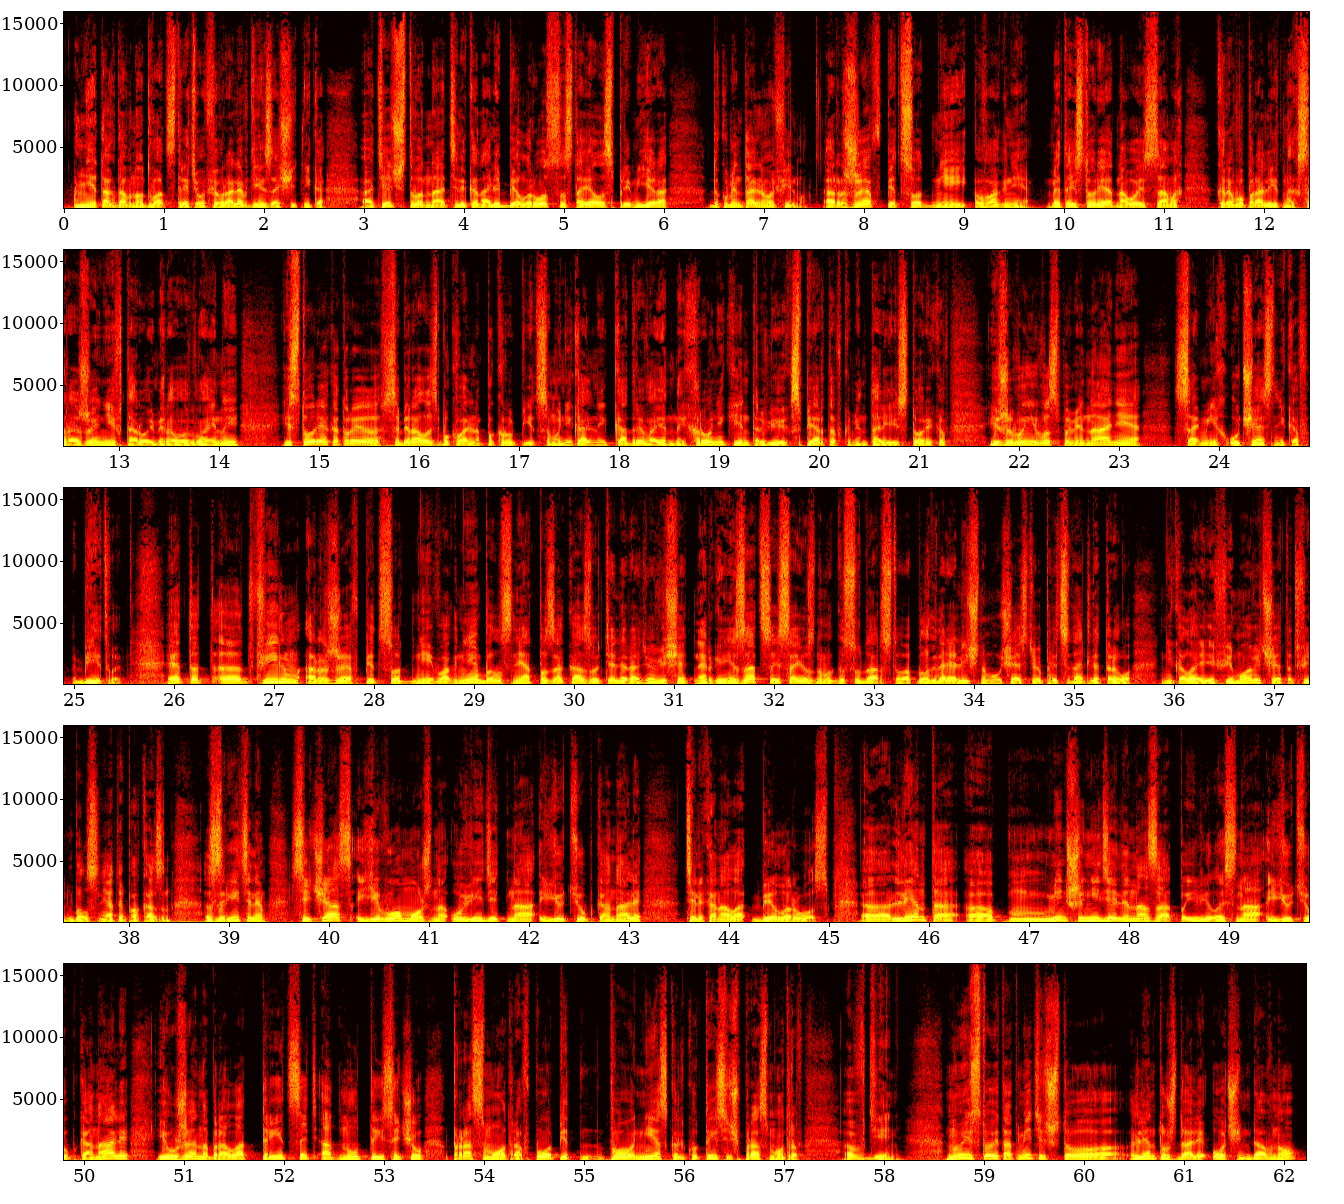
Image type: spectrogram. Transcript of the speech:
Не так давно, 23 февраля, в День защитника Отечества, на телеканале «Белрос» состоялась премьера документального фильма «Ржев. 500 дней в огне». Это история одного из самых кровопролитных сражений Второй мировой войны. История, которая собиралась буквально по крупицам. Уникальные кадры военной хроники, интервью экспертов, комментарии историков и живые воспоминания самих участников битвы. Этот э, фильм «Ржев. 500 дней в огне» был снят по заказу телерадиовещательной организации Союзного государства. Благодаря личному участию председателя ТРО Николая Ефимовича этот фильм был снят и показан зрителям. Сейчас его можно увидеть на YouTube-канале телеканала «Белрос». Э, лента э, меньше недели назад появилась на YouTube-канале и уже набрала 31 тысячу просмотров, по, по нескольку тысяч просмотров в день. Ну и стоит отметить, что ленту ждали очень давно,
